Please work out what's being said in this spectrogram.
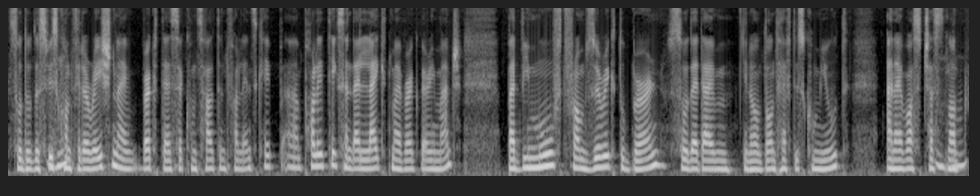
so to the Swiss mm -hmm. Confederation. I worked as a consultant for landscape uh, politics, and I liked my work very much. But we moved from Zurich to Bern so that I'm, you know, don't have this commute, and I was just mm -hmm. not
